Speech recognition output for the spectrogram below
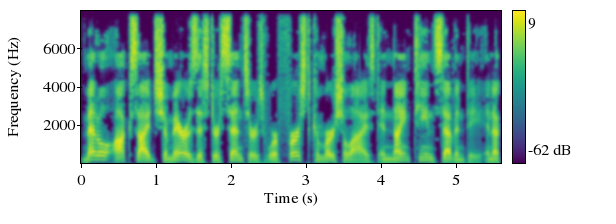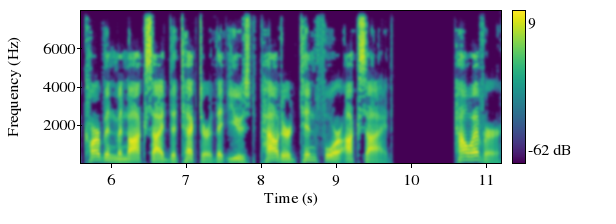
Metal oxide chemiresistor sensors were first commercialized in 1970 in a carbon monoxide detector that used powdered tin-4 oxide. However,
